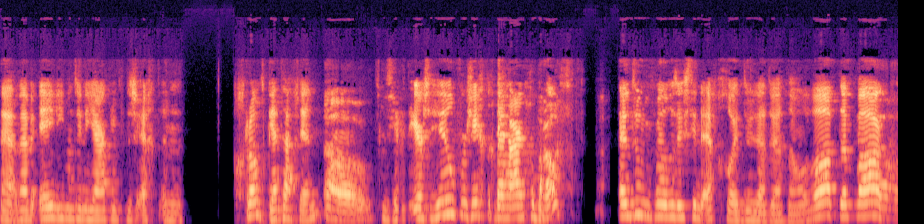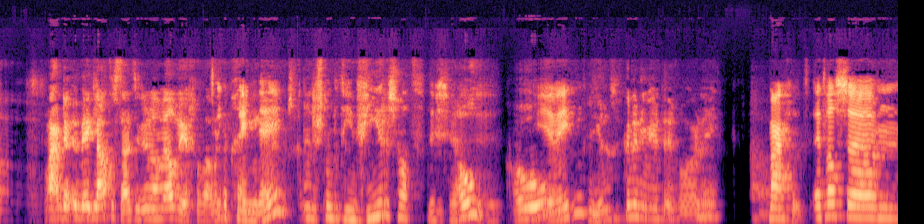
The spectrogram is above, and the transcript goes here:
Nou ja, we hebben één iemand in de jaarclub, dat is echt een groot Getta-fan. Oh. Dus ze heeft het eerst heel voorzichtig bij haar gebracht. En toen vervolgens is het in de app gegooid. Toen zaten we echt van, what the fuck? Oh. Maar de, een week later staat hij er dan wel weer gewoon. Ik heb geen idee. En er stond dat hij een virus had. Dus eh, Oh. Oh. je weet niet. Virussen kunnen niet meer tegenwoordig. Nee. Oh. Maar goed, het was ehm,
